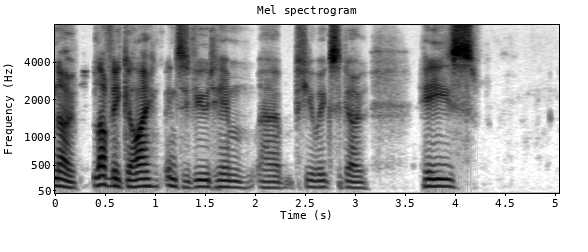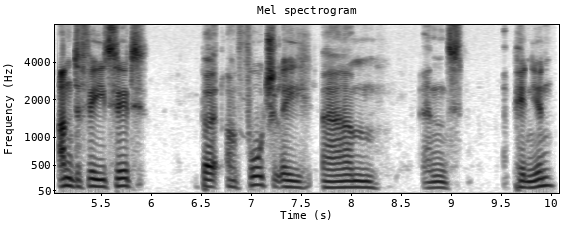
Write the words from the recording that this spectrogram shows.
no. Lovely guy. Interviewed him uh, a few weeks ago. He's undefeated but unfortunately, um, and opinion,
